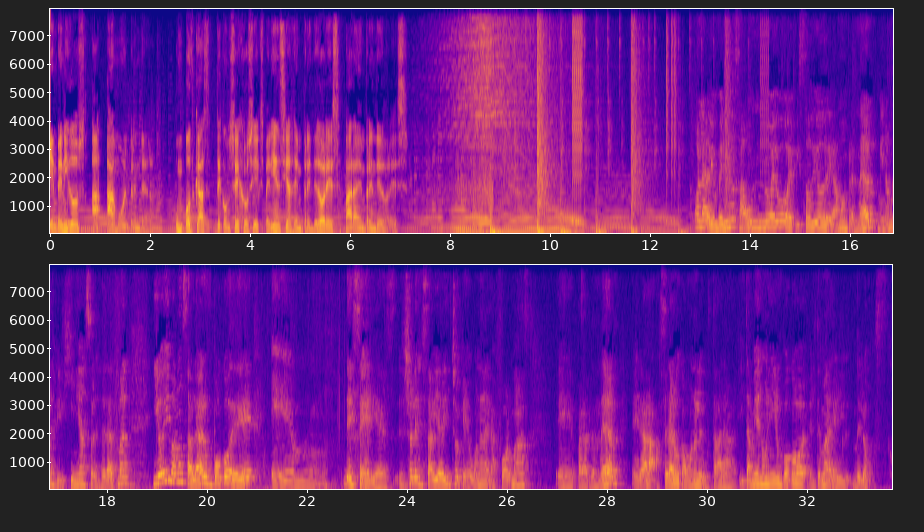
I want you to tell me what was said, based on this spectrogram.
Bienvenidos a Amo Emprender, un podcast de consejos y experiencias de emprendedores para emprendedores. Hola, bienvenidos a un nuevo episodio de Amo Emprender. Mi nombre es Virginia Soles de Ratman y hoy vamos a hablar un poco de, em, de series. Yo les había dicho que una de las formas eh, para aprender era hacer algo que a uno le gustara. Y también unir un poco el tema de los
